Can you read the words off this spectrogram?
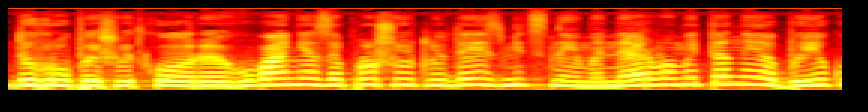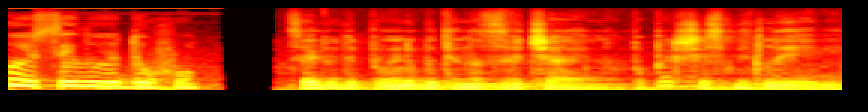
До групи швидкого реагування запрошують людей з міцними нервами та неабиякою силою духу. Це люди повинні бути надзвичайно, по-перше, смітливі,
